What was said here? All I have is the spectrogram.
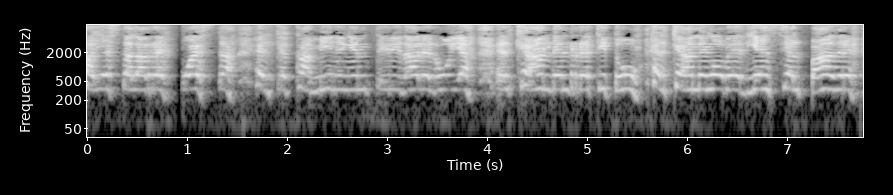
Ahí está la respuesta. El que camine en integridad, aleluya. El que ande en rectitud, el que ande en obediencia al Padre.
